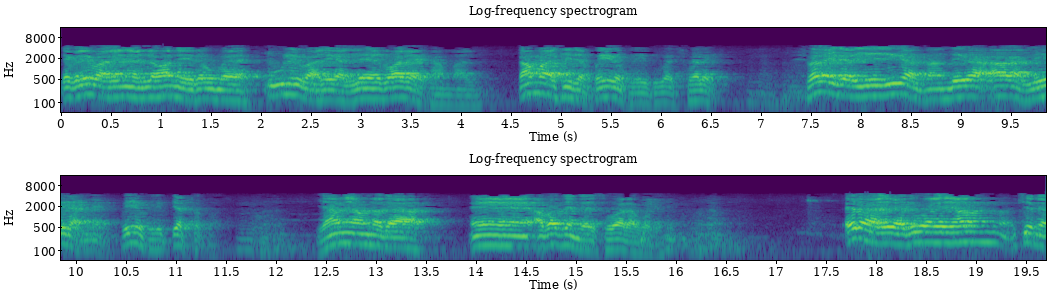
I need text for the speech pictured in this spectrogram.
တက်ကလေးပါလေးနဲ့လောနေတော့ပဲဦးလေးပါလေးကလဲသွားတဲ့အခါမှာကမ်းမရှိတဲ့ပိရုပ်ကလေးသူကဆွဲလိုက်ဆွဲလိုက်တော့ရေကြီးကတန်လေးကအားကလေးတာနဲ့ပိရုပ်ကလေးပြတ်ထွက်သွားရမ်းမြောင်းတော့ဒါအဲအဘတ်တဲ့ဆိုရတာပေါ့လေ အဲ့ဒါလေသူကရံဖြစ်နေ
